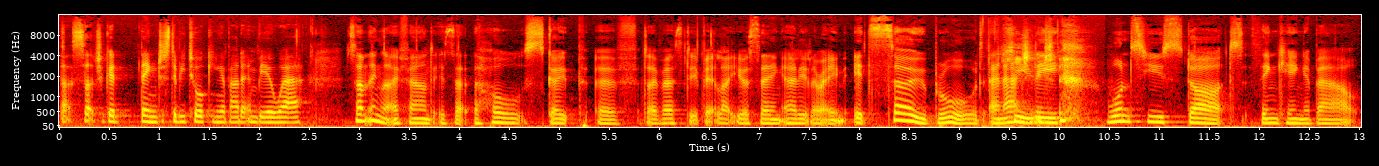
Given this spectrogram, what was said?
that's such a good thing just to be talking about it and be aware. Something that I found is that the whole scope of diversity, a bit like you were saying earlier, Lorraine, it's so broad. And Huge. actually, once you start thinking about,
